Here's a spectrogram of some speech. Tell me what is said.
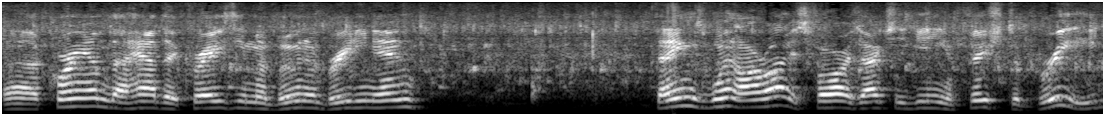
uh, aquarium that I had the crazy Mbuna breeding in things went alright as far as actually getting a fish to breed.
